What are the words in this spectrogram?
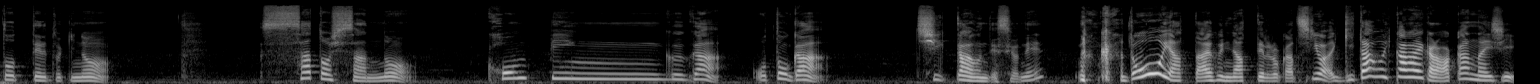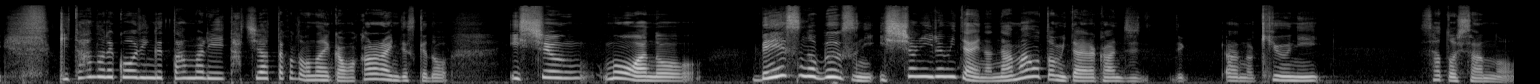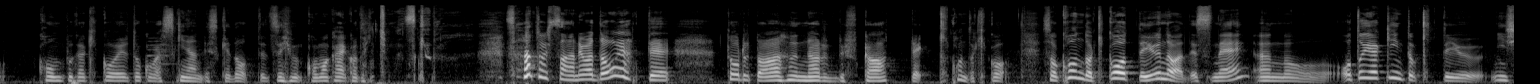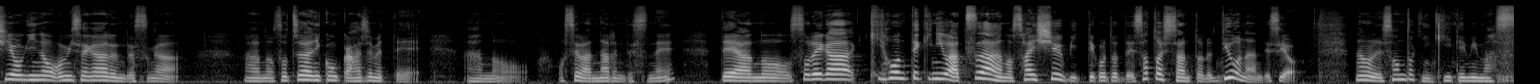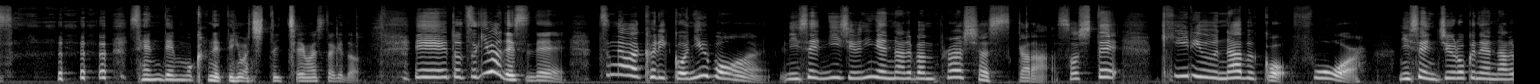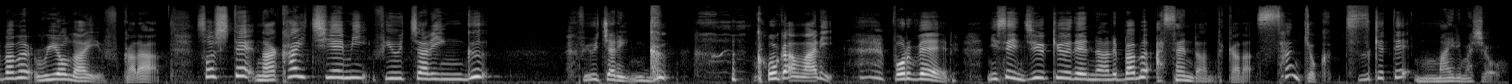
ソロを取ってる時のサトシさんのコンピングが音が違うんですよね。なんかどうやってああいう風になってるのか私はギターを弾かないから分かんないしギターのレコーディングってあんまり立ち会ったことがないから分からないんですけど一瞬もうあのベースのブースに一緒にいるみたいな生音みたいな感じであの急にサトシさんのコンプが聞こえるとこが好きなんですけどって随分細かいこと言ってますけどサトシさんあれはどうやって撮るとああいう風になるんですかって今度聞こうそう今度聞こうっていうのはですねあの音焼きんときっていう西荻のお店があるんですがあのそちらに今回初めてあのお世話になるんですね。であのそれが基本的にはツアーの最終日ってことでサトシさんとのデュオなんですよ。なのでその時に聞いてみます。宣伝も兼ねて今ちょっと言っちゃいましたけど。えーと次はですね津川栗子ニューボーン2022年のアルバム Precious からそして桐生信子4 2016年のアルバム Real Life からそして中井千恵美 featuring featuring こがまり、 Volver、2019年のアルバム Ascendant から3曲続けて参りましょう。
